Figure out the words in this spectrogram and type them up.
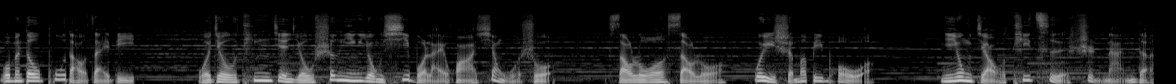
我们都扑倒在地。我就听见有声音用希伯来话向我说：“扫罗，扫罗，为什么逼迫我？你用脚踢刺是难的。”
